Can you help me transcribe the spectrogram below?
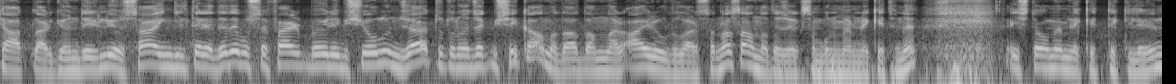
kağıtlar gönderiliyorsa İngiltere'de de bu sefer böyle bir şey olunca tutunacak bir şey kalmadı. Adamlar ayrıldılarsa nasıl anlatacaksın bunu memleketine? İşte o memlekettekilerin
